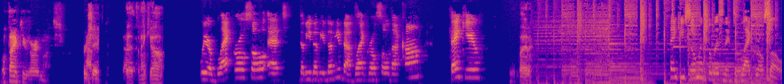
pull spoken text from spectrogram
Well, thank you very much. Appreciate it. Yeah, thank y'all. We are Black Girl Soul at www.blackgirlsoul.com. Thank you. Later. Thank you so much for listening to Black Girl Soul.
